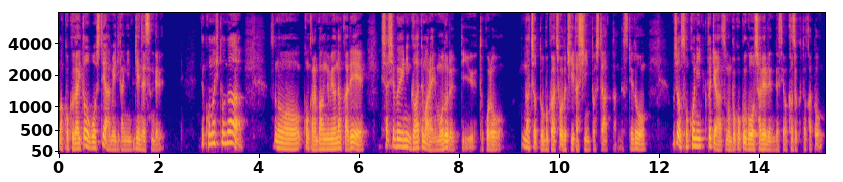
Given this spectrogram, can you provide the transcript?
まあ、国外逃亡してアメリカに現在住んでる。で、この人が、その、今回の番組の中で、久しぶりにグアテマラに戻るっていうところがちょっと僕はちょうど聞いたシーンとしてあったんですけど、もちろんそこに行くときはその母国語を喋るんですよ、家族とかと。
